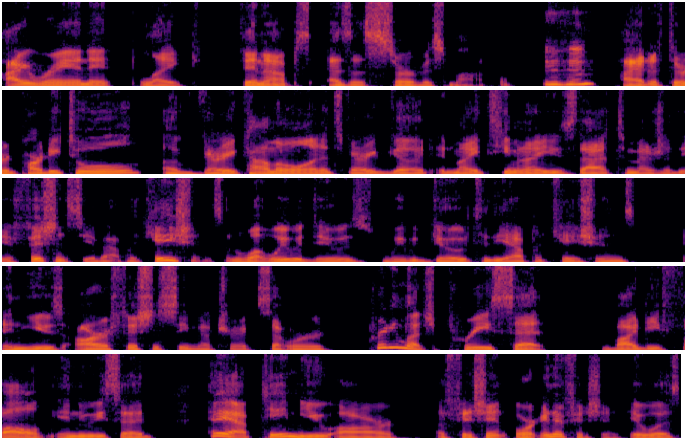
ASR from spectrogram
I ran it like FinOps as a service model. Mm-hmm. I had a third party tool, a very common one. It's very good. And my team and I use that to measure the efficiency of applications. And what we would do is we would go to the applications and use our efficiency metrics that were pretty much preset by default. And we said, Hey, app team, you are efficient or inefficient. It was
